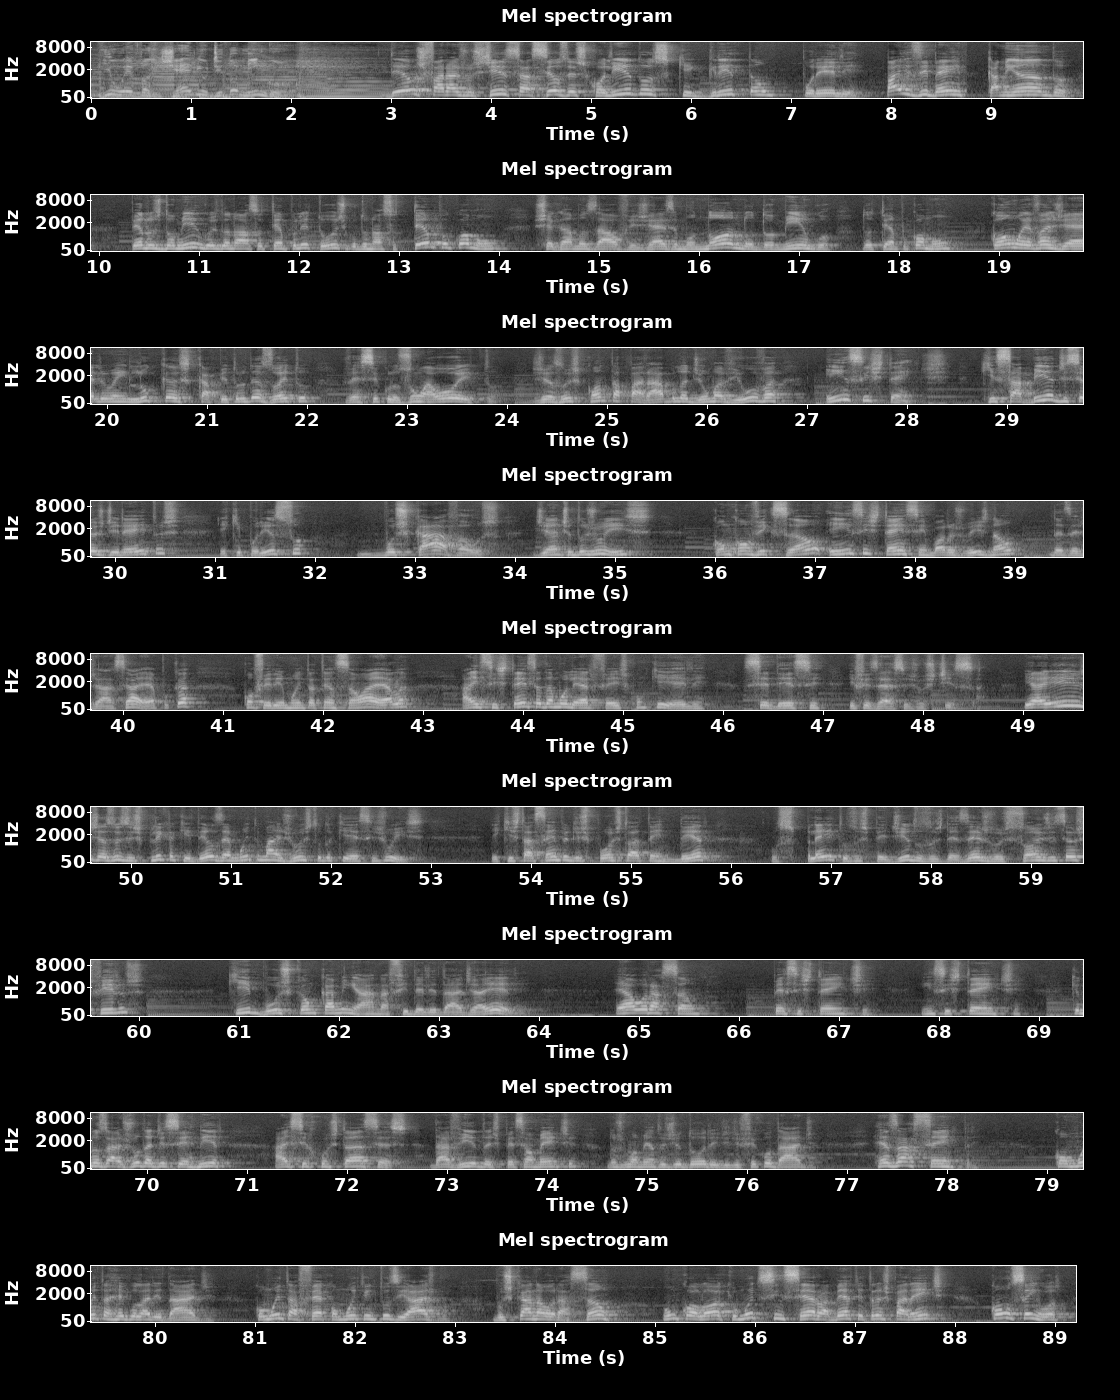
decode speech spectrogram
e o Evangelho de Domingo. Deus fará justiça a seus escolhidos que gritam por Ele. Paz e bem, caminhando pelos domingos do nosso tempo litúrgico, do nosso tempo comum, chegamos ao 29 domingo do tempo comum, com o Evangelho em Lucas capítulo 18, versículos 1 a 8. Jesus conta a parábola de uma viúva insistente, que sabia de seus direitos e que por isso buscava-os diante do juiz com convicção e insistência, embora o juiz não desejasse à época conferir muita atenção a ela, a insistência da mulher fez com que ele cedesse e fizesse justiça. E aí Jesus explica que Deus é muito mais justo do que esse juiz e que está sempre disposto a atender os pleitos, os pedidos, os desejos, os sonhos de seus filhos que buscam caminhar na fidelidade a Ele. É a oração persistente, insistente, que nos ajuda a discernir as circunstâncias da vida, especialmente nos momentos de dor e de dificuldade. Rezar sempre, com muita regularidade, com muita fé, com muito entusiasmo, buscar na oração um colóquio muito sincero, aberto e transparente com o Senhor.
